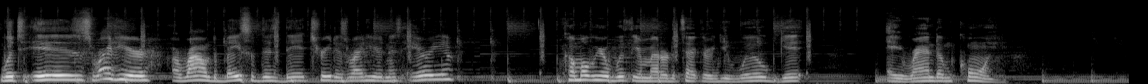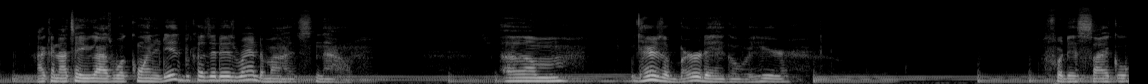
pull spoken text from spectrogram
which is right here around the base of this dead tree that's right here in this area. Come over here with your metal detector and you will get a random coin. I cannot tell you guys what coin it is because it is randomized now. Um, there's a bird egg over here for this cycle,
